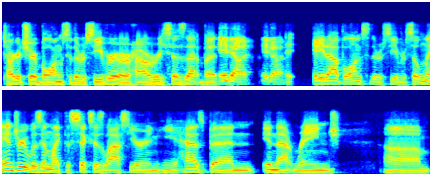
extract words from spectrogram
target share belongs to the receiver, or however he says that. But a dot, a dot, a dot belongs to the receiver. So Landry was in like the sixes last year, and he has been in that range um,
